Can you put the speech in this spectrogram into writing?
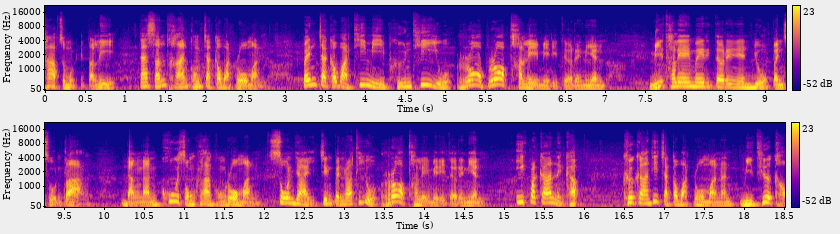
คาบสมุทรอิตาลี แต่สันฐานของจักรวรรดิโรมัน เป็นจักรวรรดิที่มีพื้นที่อยู่รอบๆทะเลเมดิเตอร์เรเนียน มีทะเลเมดิเตอร์เรเนียนอยู่เป็นศูนย์กลาง ดังนั้นคู่สงครามของโรมัน ส่วนใหญ่จึงเป็นรัฐที่อยู่รอบทะเลเมดิเตอร์เรเนียน อีกประการหนึ่งครับ คือการที่จักรวรรดิโรมันนั้น มีเทือกเขา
